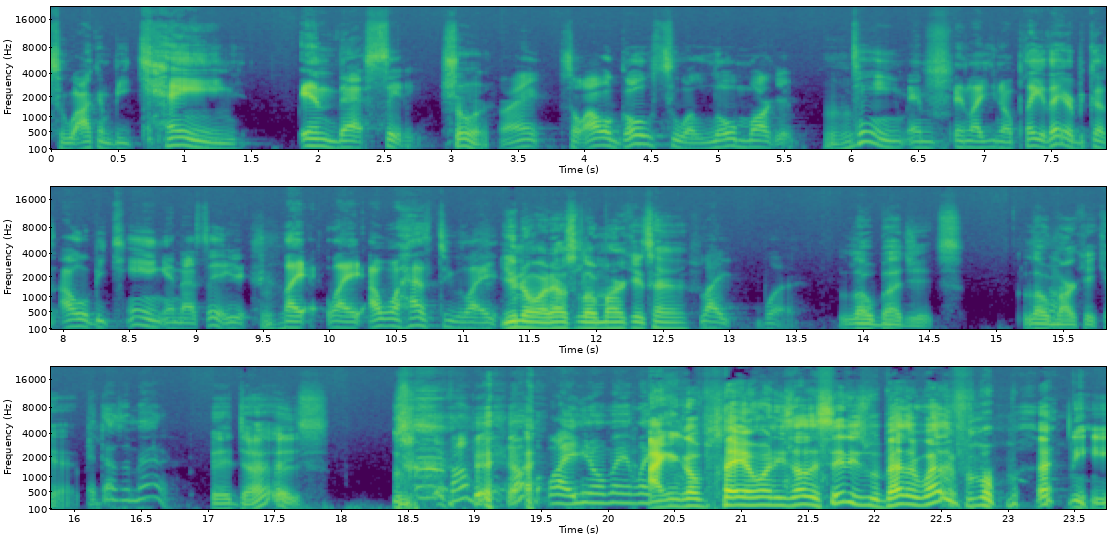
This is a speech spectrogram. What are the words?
to I can be king in that city. Sure. right? So I will go to a low market Mm-hmm. team and, and like you know play there because I will be king in that city. Mm-hmm. Like like I won't have to like You know what else low markets have? like what? Low budgets, low market cap. It doesn't matter. It does. If I'm, I'm like you know what I mean like I can go play in one of these other cities with better weather for more money.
